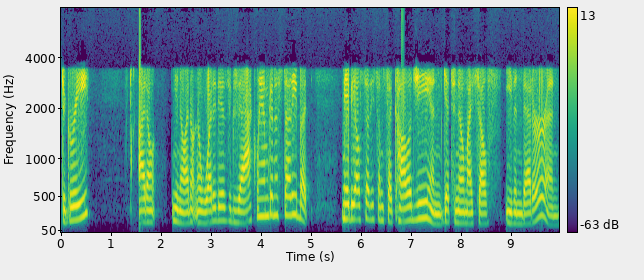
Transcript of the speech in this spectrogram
degree. I don't, you know, I don't know what it is exactly I'm going to study, but maybe I'll study some psychology and get to know myself even better and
